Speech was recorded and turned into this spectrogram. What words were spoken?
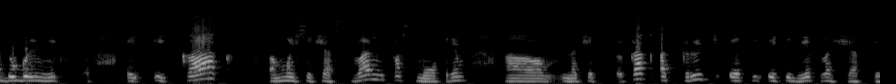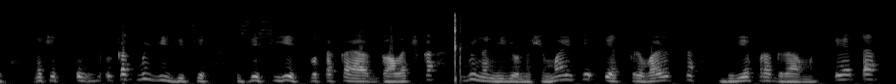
дубль микс. И как мы сейчас с вами посмотрим, а, значит, как открыть эти, эти две площадки. Значит, как вы видите, здесь есть вот такая галочка, вы на нее нажимаете и открываются две программы. Это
